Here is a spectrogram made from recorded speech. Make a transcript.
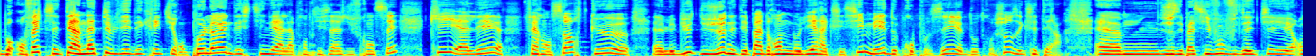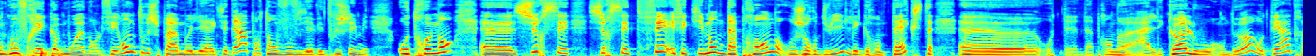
bon, en fait, c'était un atelier d'écriture en Pologne destiné à l'apprentissage du français qui allait faire en sorte que le but du jeu n'était pas de rendre Molière accessible, mais de proposer d'autres choses, etc. Euh, je ne sais pas si vous, vous étiez engouffré comme moi dans le fait on ne touche pas à Molière, etc. Pourtant, vous, vous y avez touché, mais autrement. Euh, sur, ces, sur cette fait, effectivement, d'apprendre aujourd'hui les grands textes, euh, d'apprendre à l'école ou en dehors, au théâtre,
